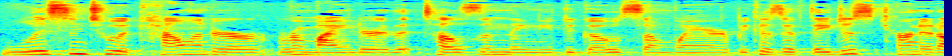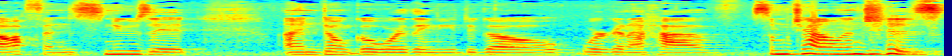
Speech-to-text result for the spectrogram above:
listen to a calendar reminder that tells them they need to go somewhere because if they just turn it off and snooze it and don't go where they need to go, we're going to have some challenges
